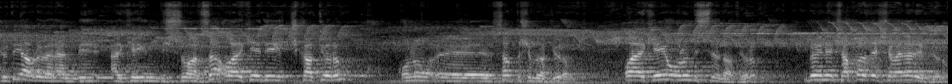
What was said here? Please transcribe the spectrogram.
kötü yavru veren bir erkeğin dişisi varsa o erkeği de çıkartıyorum. Onu e, sap dışı bırakıyorum. O erkeği onun dişisine de atıyorum. Böyle çapraz eşlemeler yapıyorum.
